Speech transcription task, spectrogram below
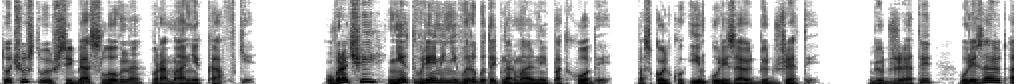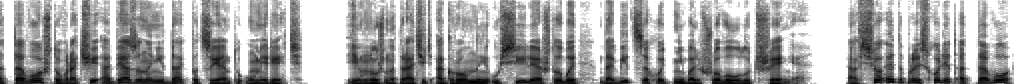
то чувствуешь себя словно в романе Кавки. У врачей нет времени выработать нормальные подходы, поскольку им урезают бюджеты. Бюджеты урезают от того, что врачи обязаны не дать пациенту умереть. Им нужно тратить огромные усилия, чтобы добиться хоть небольшого улучшения. А все это происходит от того,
